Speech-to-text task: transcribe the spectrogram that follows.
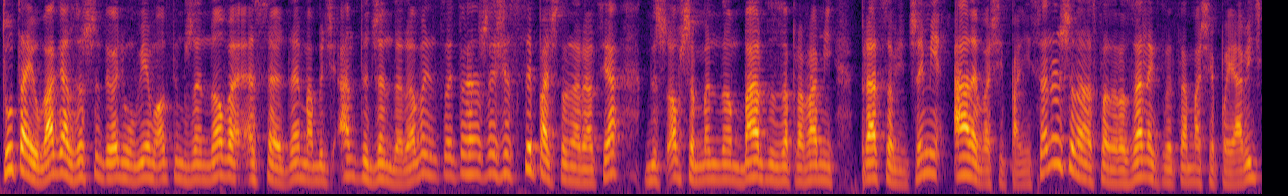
Tutaj uwaga, w zeszłym tygodniu mówiłem o tym, że nowe SLD ma być antygenderowe. I tutaj trochę zaczyna się sypać ta narracja, gdyż owszem, będą bardzo za prawami pracowniczymi, ale właśnie pani Senyszyn oraz pan Rozenek, który tam ma się pojawić,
